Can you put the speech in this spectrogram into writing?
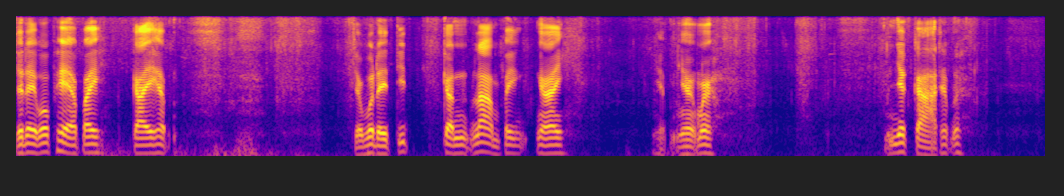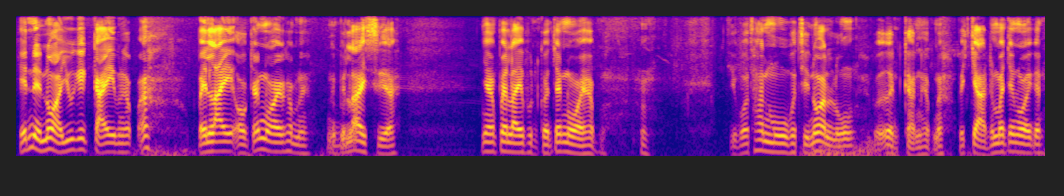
จะได้บ่แพร่ไปไกลครับ จะบ่ได้ติดกันล่ามไปง่ายครับยากมากบรรยากาศครับนะเห็นหน่อยๆอยู่ไกลๆมันครับอะไปไล่ออกจักหน่อยครับเนี่ยไปไล่เสือย่างไปไล่ผุนก่อนจักหน่อยครับจีบว่าท่านมูพนสินอนลงไปเอิ่นกันครับนะไปจัดขึ้นมาจักหน่อยกัน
